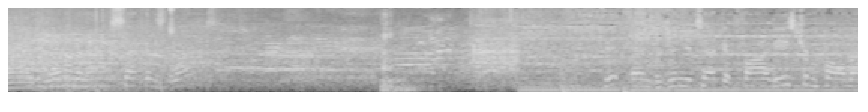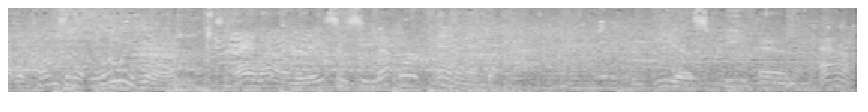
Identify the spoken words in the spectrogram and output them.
And there's one and a half seconds left. Pitt and Virginia Tech at 5 Eastern. Follow that with Clemson at Louisville. All that on the ACC Network and the ESPN app.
